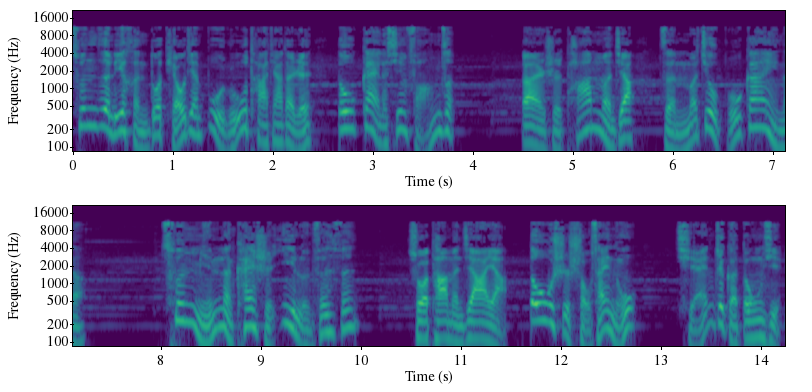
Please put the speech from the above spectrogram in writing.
村子里很多条件不如他家的人都盖了新房子，但是他们家怎么就不盖呢？村民们开始议论纷纷，说他们家呀都是守财奴。钱这个东西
